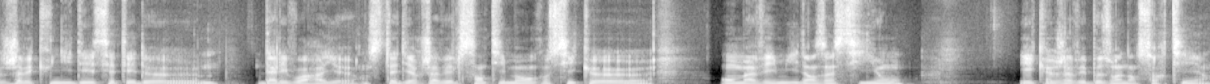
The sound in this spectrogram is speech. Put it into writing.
j'avais qu'une idée, c'était d'aller voir ailleurs. C'est-à-dire que j'avais le sentiment aussi que on m'avait mis dans un sillon et que j'avais besoin d'en sortir.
